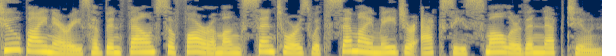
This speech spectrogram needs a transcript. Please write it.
Two binaries have been found so far among centaurs with semi-major axes smaller than Neptune.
